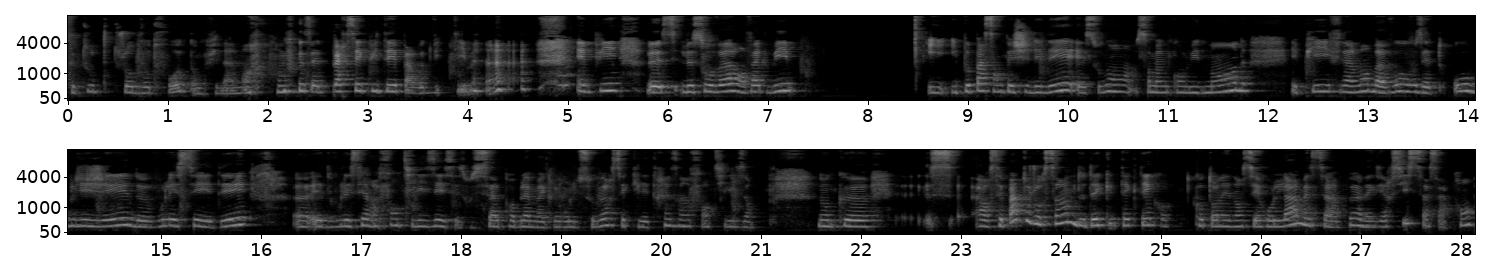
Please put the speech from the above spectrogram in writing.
que, tout est toujours de votre faute, donc finalement vous êtes persécuté par votre victime. Et puis le sauveur, en fait, lui, il ne peut pas s'empêcher d'aider et souvent sans même qu'on lui demande. Et puis finalement, bah, vous, vous êtes obligé de vous laisser aider euh, et de vous laisser infantiliser. C'est aussi ça le problème avec le rôle du sauveur, c'est qu'il est très infantilisant. Donc, euh, alors c'est pas toujours simple de détecter quand, on est dans ces rôles-là, mais c'est un peu un exercice, ça s'apprend.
